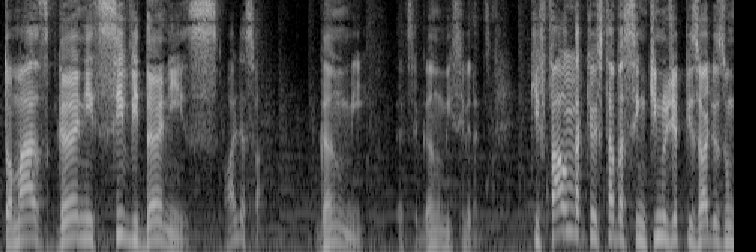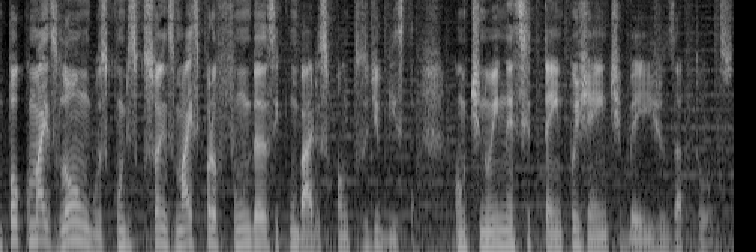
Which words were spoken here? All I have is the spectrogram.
Tomás Gani Cividanes, olha só, Gami, deve ser Gami Cividanes. Que falta Hum. que eu estava sentindo de episódios um pouco mais longos, com discussões mais profundas e com vários pontos de vista. Continuem nesse tempo, gente. Beijos a todos.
